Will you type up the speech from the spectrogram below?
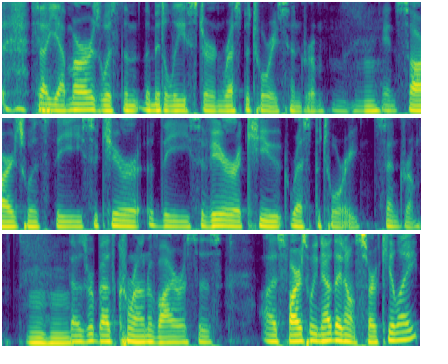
so yeah, MERS was the the Middle Eastern respiratory syndrome, mm-hmm. and SARS was the secure the severe acute respiratory syndrome. Mm-hmm. Those were both coronaviruses. Uh, as far as we know, they don't circulate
